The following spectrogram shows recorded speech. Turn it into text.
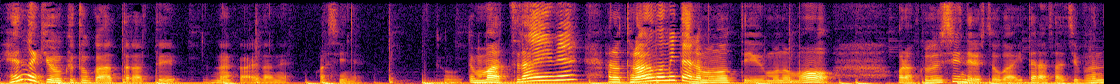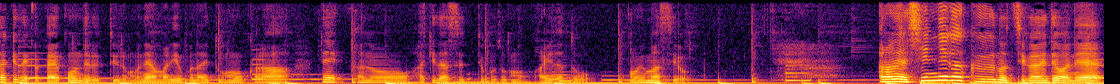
変な記憶とかあったらってなんかあれだね。おかしいね。そう。でもまあ辛いね。あのトラウマみたいなものっていうものもほら苦しんでる人がいたらさ自分だけで抱え込んでるっていうのもねあまり良くないと思うからであの吐き出すってこともありだと思いますよ。あのね心理学の違いではね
